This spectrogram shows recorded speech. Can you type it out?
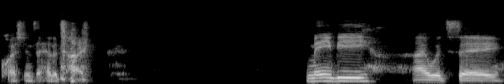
questions ahead of time. Maybe I would say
